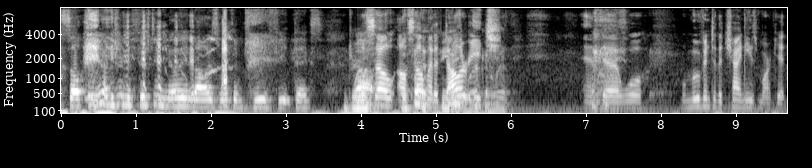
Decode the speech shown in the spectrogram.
sell three hundred and fifty million dollars worth of Drew feet pics. Drew, Wow. I'll sell. I'll what sell them at a feet are you dollar each, with? and uh, we'll we'll move into the Chinese market.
